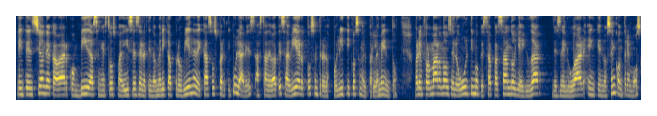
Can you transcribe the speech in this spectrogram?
La intención de acabar con vidas en estos países de Latinoamérica proviene de casos particulares hasta debates abiertos entre los políticos en el Parlamento. Para informarnos de lo último que está pasando y ayudar desde el lugar en que nos encontremos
